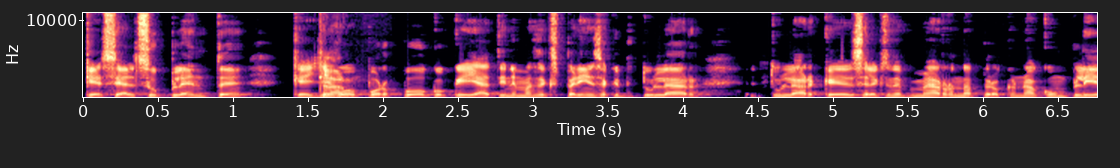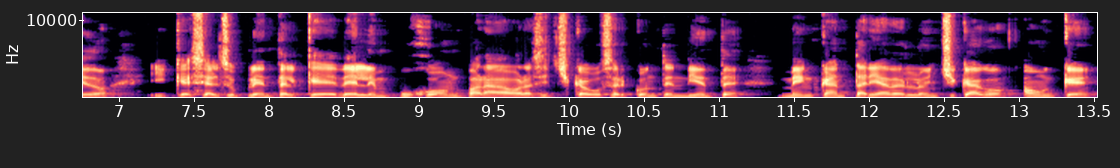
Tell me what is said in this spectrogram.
que sea el suplente, que llegó por poco, que ya tiene más experiencia que titular, el titular que es selección de primera ronda pero que no ha cumplido, y que sea el suplente el que dé el empujón para ahora sí Chicago ser contendiente. Me encantaría verlo en Chicago, aunque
